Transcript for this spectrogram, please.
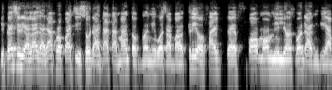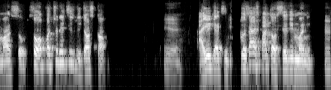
the person realized that that property is sold at that amount of money was about three or five, uh, four more millions more than the amount sold. So opportunities will just come. Yeah. Are you getting? Because that's part of saving money. Mm.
